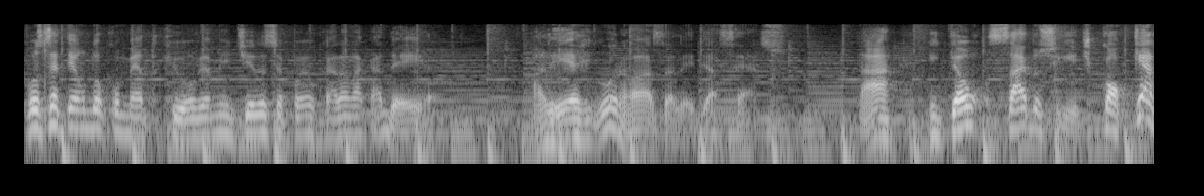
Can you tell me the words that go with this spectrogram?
você tem um documento que houve a mentira, você põe o cara na cadeia. A lei é rigorosa, a lei de acesso. Tá? Então, saiba o seguinte: qualquer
